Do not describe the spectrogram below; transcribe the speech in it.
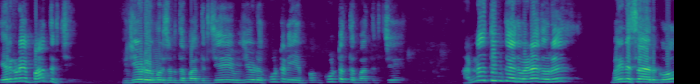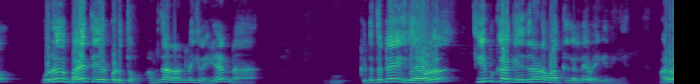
ஏற்கனவே பார்த்துருச்சு. விஜயோட விமர்சனத்தை பார்த்துருச்சு விஜயோட கூட்டணியை கூட்டத்தை பார்த்துருச்சு. அண்ணா திமுகவுக்கு வேணா இது ஒரு மைனஸா இருக்கும் ஒரு பயத்தை ஏற்படுத்தும் அப்படிதான் நான் நினைக்கிறேன். ஏன்னா கிட்டத்தட்ட இது அவ்வளோ திமுகவுக்கு எதிரான வாக்குகள்னே வைங்க நீங்க. வர்ற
